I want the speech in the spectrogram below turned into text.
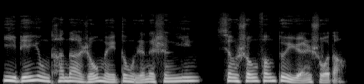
一边用他那柔美动人的声音向双方队员说道。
